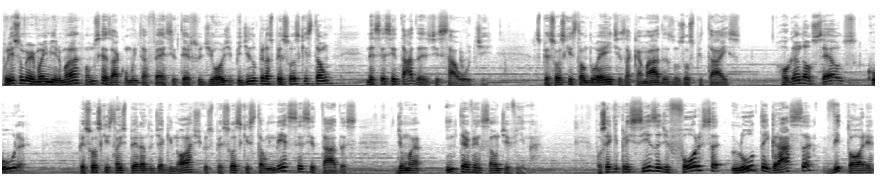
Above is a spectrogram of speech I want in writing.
por isso, meu irmão e minha irmã, vamos rezar com muita fé esse terço de hoje, pedindo pelas pessoas que estão necessitadas de saúde, as pessoas que estão doentes, acamadas nos hospitais, rogando aos céus cura, pessoas que estão esperando diagnósticos, pessoas que estão necessitadas de uma intervenção divina. Você que precisa de força, luta e graça, vitória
